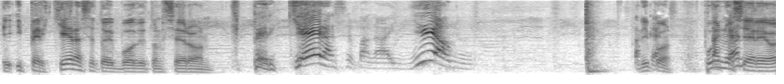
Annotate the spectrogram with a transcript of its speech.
ε, υπερκέρασε το εμπόδιο των σερών. Περκέρασε, Παναγία μου! Θα λοιπόν, κάνεις. πού Θα είναι ο κάνεις. Σεραίο.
